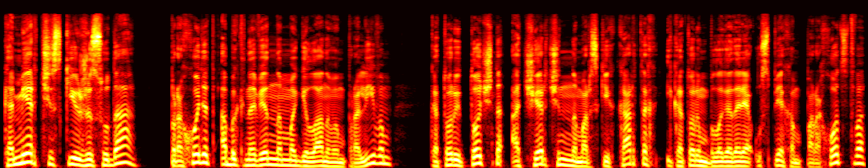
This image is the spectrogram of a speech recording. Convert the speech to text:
Коммерческие же суда проходят обыкновенным Магеллановым проливом, который точно очерчен на морских картах и которым благодаря успехам пароходства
